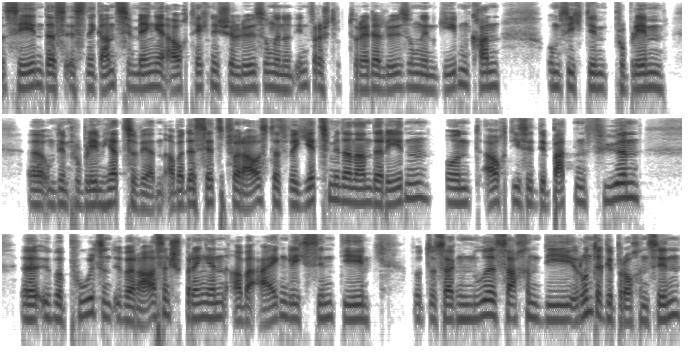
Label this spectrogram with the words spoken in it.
sehen, dass es eine ganze Menge auch technischer Lösungen und infrastruktureller Lösungen geben kann, um sich dem Problem äh, um dem Problem Herr zu werden. Aber das setzt voraus, dass wir jetzt miteinander reden und auch diese Debatten führen, äh, über Pools und über Rasensprengen, aber eigentlich sind die sozusagen nur Sachen, die runtergebrochen sind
